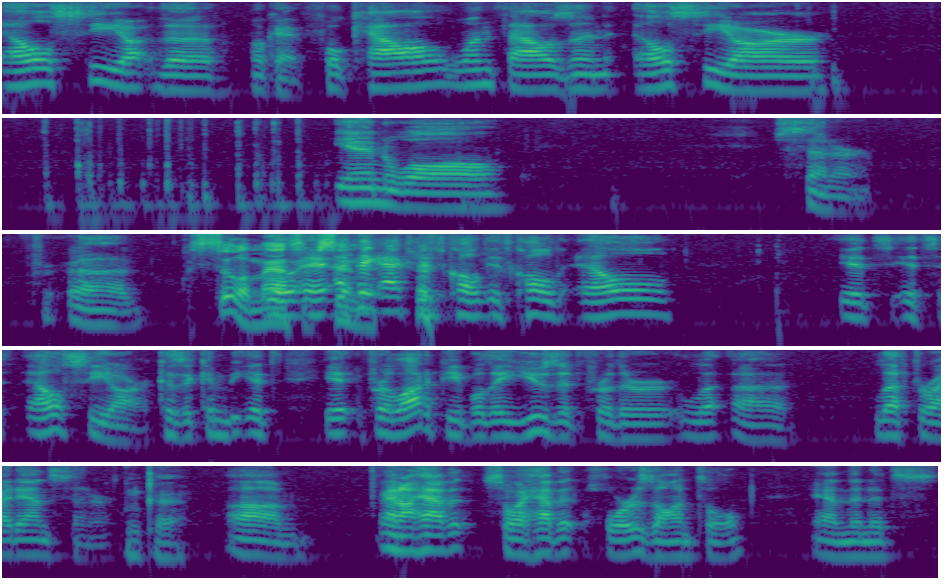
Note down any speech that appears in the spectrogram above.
LCR the okay Focal 1000 LCR in wall center. Uh, Still a massive I- I think actually it's called it's called L. It's it's LCR because it can be it's it for a lot of people they use it for their le- uh, left, right, and center. okay. Um, and I have it so I have it horizontal, and then it's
